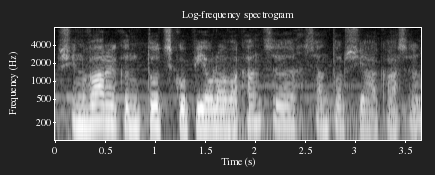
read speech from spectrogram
și în vară, când toți copiii au luat vacanță, s-a întors și ea acasă,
